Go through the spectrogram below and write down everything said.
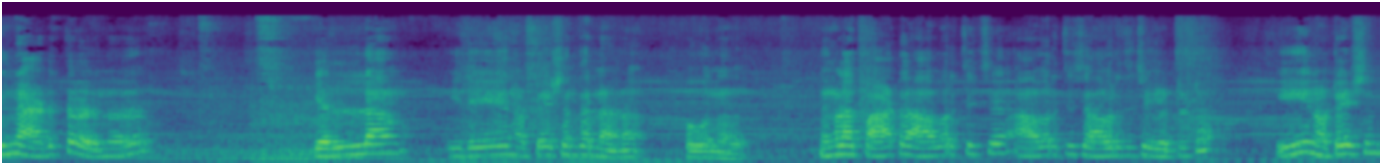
ഇന്ന് വരുന്നത് എല്ലാം ഇതേ നൊട്ടേഷൻ തന്നെയാണ്. പോകുന്നത്. നിങ്ങൾ ആ പാട്ട് ആവർത്തിച്ച് ആവർത്തിച്ച് ആവർത്തിച്ച് കേട്ടിട്ട് ഈ നൊട്ടേഷൻ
